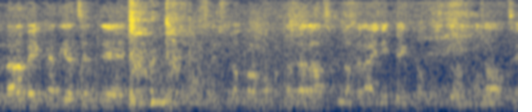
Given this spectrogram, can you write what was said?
ওনারা ব্যাখ্যা দিয়েছেন যে সংশ্লিষ্ট কর্মকর্তা যারা আছেন, তাদের আইনি ব্যাখ্যা বুঝতে অসুবিধা হচ্ছে।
